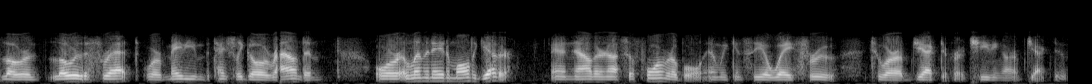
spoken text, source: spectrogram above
lower lower the threat, or maybe even potentially go around them, or eliminate them altogether. And now they're not so formidable, and we can see a way through to our objective or achieving our objective.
